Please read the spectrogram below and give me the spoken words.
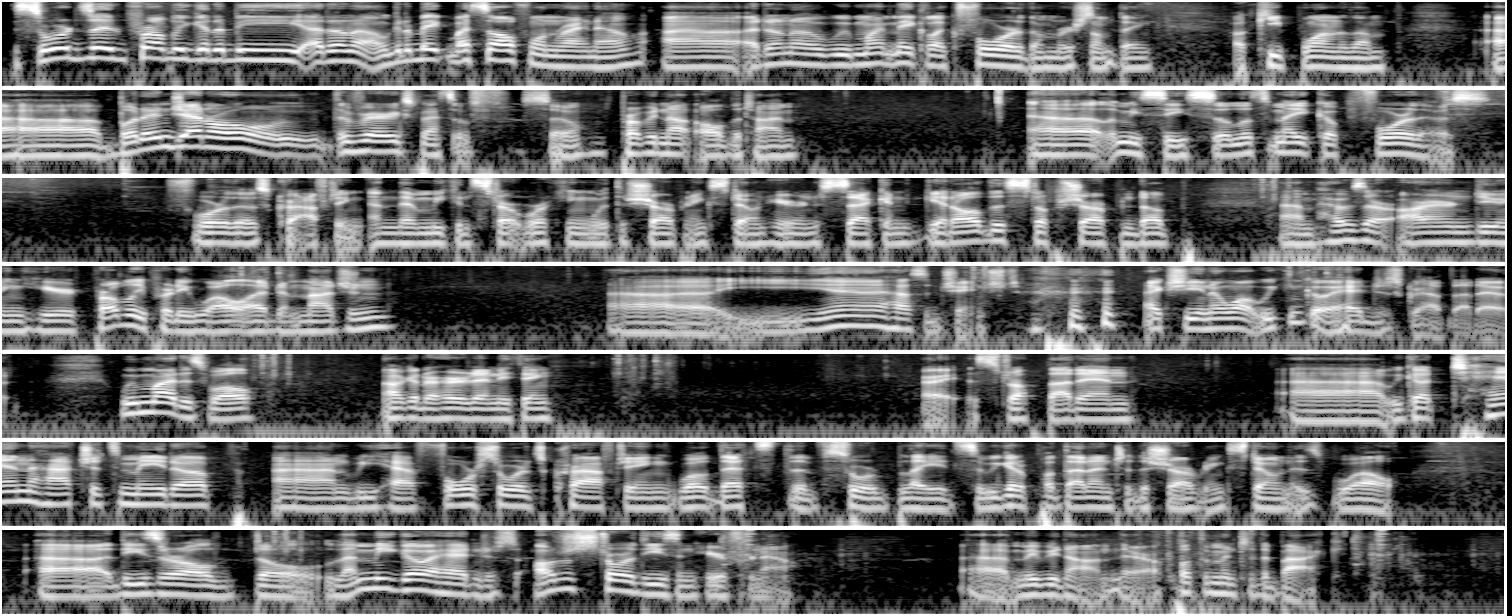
swords are probably gonna be. I don't know. I'm gonna make myself one right now. Uh, I don't know. We might make like four of them or something. I'll keep one of them. Uh, but in general, they're very expensive, so probably not all the time. Uh, let me see. So let's make up four of those. for those crafting, and then we can start working with the sharpening stone here in a second. Get all this stuff sharpened up. Um, how's our iron doing here? Probably pretty well, I'd imagine. Uh, yeah, it hasn't changed. Actually, you know what? We can go ahead and just grab that out. We might as well. Not gonna hurt anything. Alright, let's drop that in. Uh, we got 10 hatchets made up, and we have 4 swords crafting. Well, that's the sword blades, so we gotta put that into the sharpening stone as well. Uh, these are all dull. Let me go ahead and just, I'll just store these in here for now. Uh, maybe not in there, I'll put them into the back.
